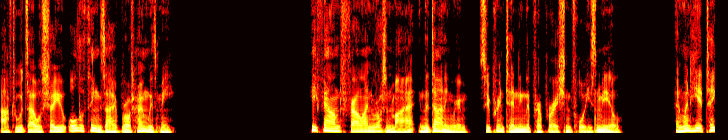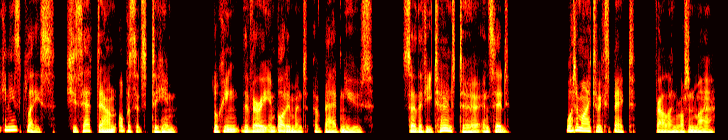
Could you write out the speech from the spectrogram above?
Afterwards, I will show you all the things I have brought home with me. He found Fraulein Rottenmeier in the dining room, superintending the preparation for his meal. And when he had taken his place, she sat down opposite to him, looking the very embodiment of bad news, so that he turned to her and said, What am I to expect, Fraulein Rottenmeier?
